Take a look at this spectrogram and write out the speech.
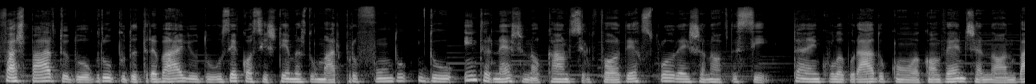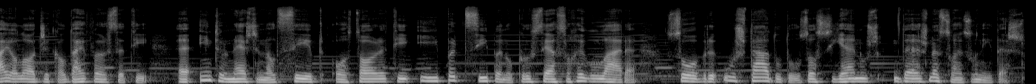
Faz parte do grupo de trabalho dos ecossistemas do mar profundo do International Council for the Exploration of the Sea. Tem colaborado com a Convention on Biological Diversity, a International Seabed Authority, e participa no processo regular sobre o estado dos oceanos das Nações Unidas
